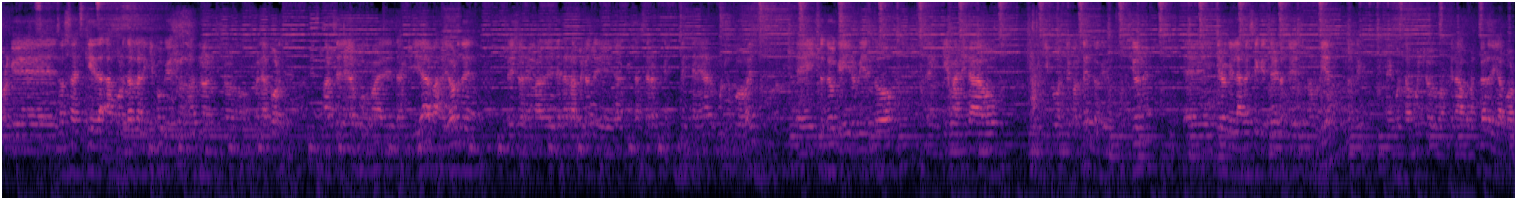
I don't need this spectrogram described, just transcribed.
porque no sabes qué aportarle al equipo que ellos no, no, no, no. Marcel le da un poco más de tranquilidad, más de orden, ellos además de tener la pelota de, hacer, de generar mucho juego él. Eh, yo tengo que ir viendo en qué manera hago que el equipo esté contento, que funcione. Eh, creo que las veces que entré lo estoy haciendo muy bien, entonces me cuesta mucho más por las pérdidas, por,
